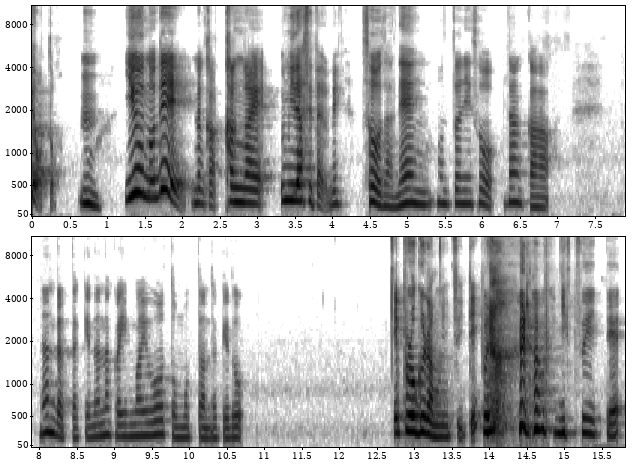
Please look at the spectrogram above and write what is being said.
おうよとうんいうのでなんか考え生み出せたよね。そうだね、うん本当にそう。なんかなんだったっけな？なんか今言おうと思ったんだけど。えプログラムについて？プログラムについて。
